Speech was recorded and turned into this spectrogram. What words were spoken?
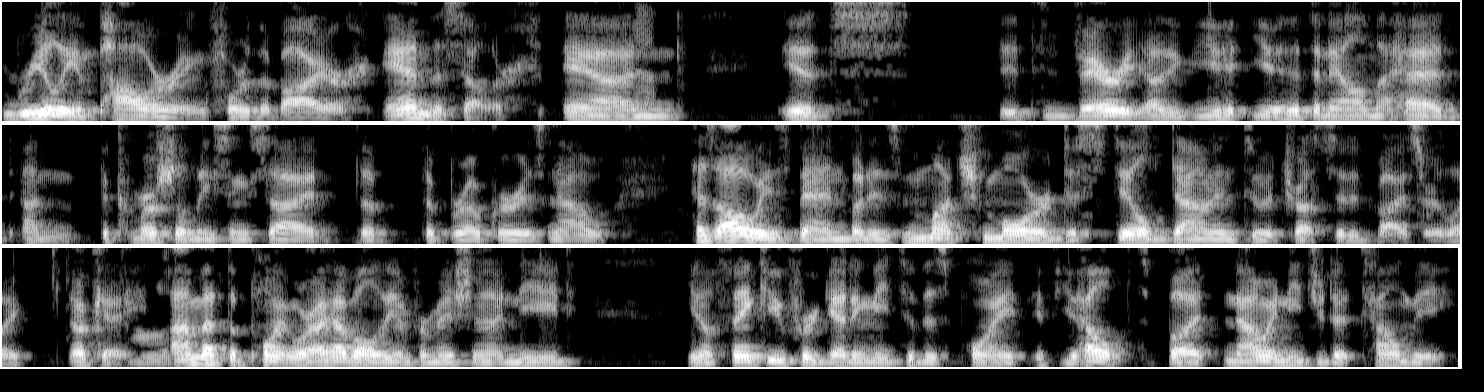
really empowering for the buyer and the seller. And yeah. it's it's very uh, you, you hit the nail on the head on the commercial leasing side. The the broker is now has always been, but is much more distilled down into a trusted advisor. Like, okay, I'm at the point where I have all the information I need. You know, thank you for getting me to this point if you helped, but now I need you to tell me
